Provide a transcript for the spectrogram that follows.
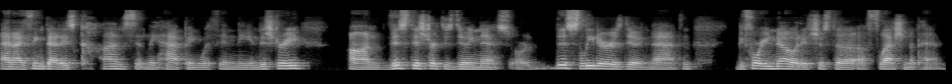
And I think that is constantly happening within the industry. On this district is doing this, or this leader is doing that, and before you know it, it's just a, a flash in the pan.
